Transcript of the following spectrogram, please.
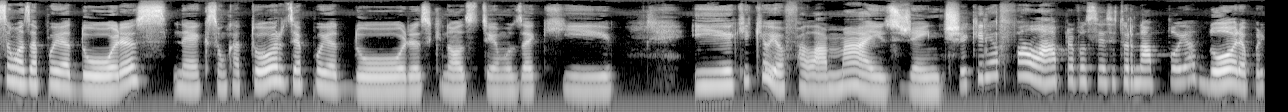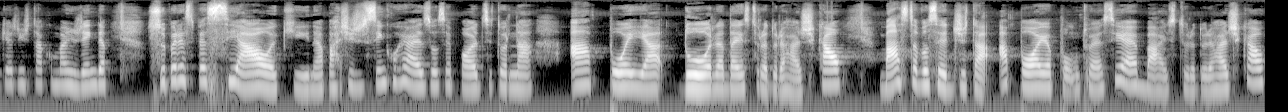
são as apoiadoras, né? Que são 14 apoiadoras que nós temos aqui. E o que, que eu ia falar mais, gente? Eu queria falar para você se tornar apoiadora, porque a gente tá com uma agenda super especial aqui, né? A partir de cinco reais você pode se tornar apoiadora da Historiadora Radical. Basta você digitar apoia.se barra Historiadora Radical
